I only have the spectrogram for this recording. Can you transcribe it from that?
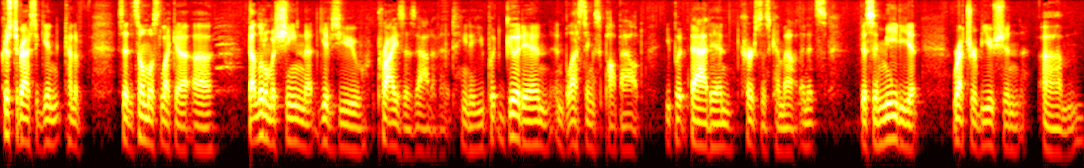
Christopher again kind of said it's almost like a, a that little machine that gives you prizes out of it. You know, you put good in and blessings pop out. You put bad in, curses come out, and it's this immediate retribution. Um,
